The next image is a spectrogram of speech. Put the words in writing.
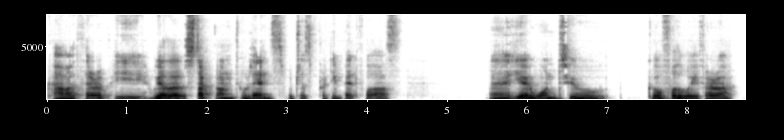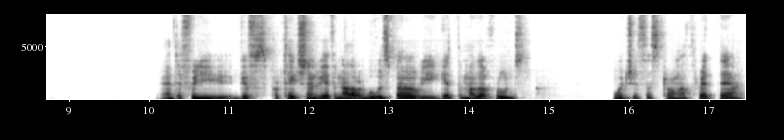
Cabal Therapy. We are stuck on two lands, which is pretty bad for us. Uh, here I want to go for the Wayfarer. And if we give protection and we have another removal spell, we get the Mother of Runes, which is a stronger threat there.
